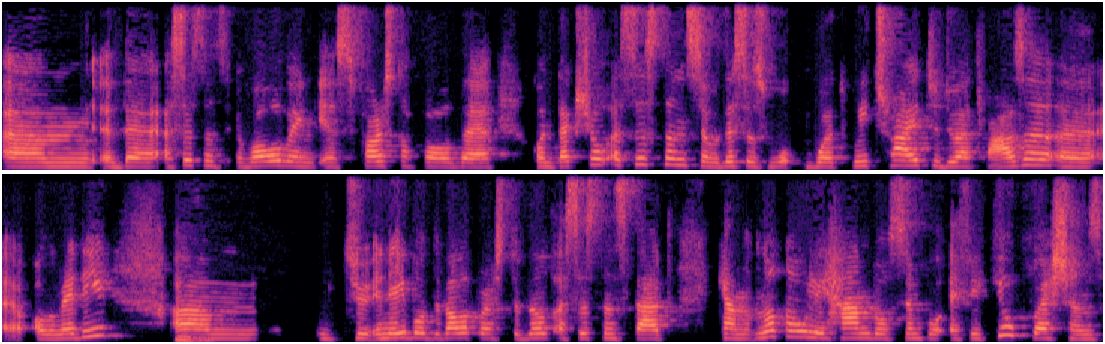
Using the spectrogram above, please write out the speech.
um, the assistance evolving is first of all the contextual assistance. So this is w- what we try to do at Rasa uh, already. Mm-hmm. Um, to enable developers to build assistants that can not only handle simple FAQ questions,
